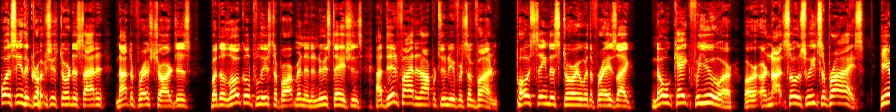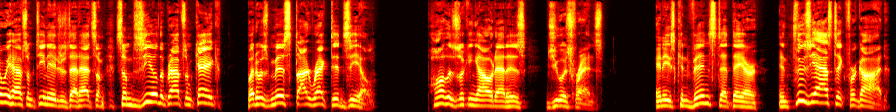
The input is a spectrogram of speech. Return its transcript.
Well, see, the grocery store decided not to press charges, but the local police department and the news stations I did find an opportunity for some fun, posting the story with a phrase like, no cake for you, or, or, or not so sweet surprise. Here we have some teenagers that had some, some zeal to grab some cake, but it was misdirected zeal. Paul is looking out at his Jewish friends, and he's convinced that they are enthusiastic for God,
